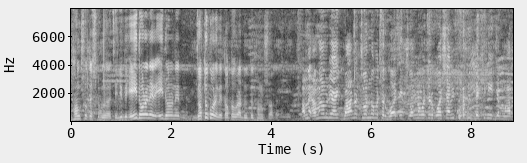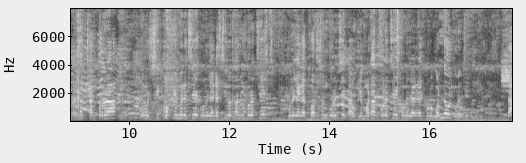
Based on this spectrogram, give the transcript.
ধ্বংসতে শুরু হয়েছে। যদি এই ধরনের এই ধরনের যত করবে, তত ওরা দ্রুত ধ্বংস হবে। আমি আমার বাহান্ন চুয়ান্ন বছর বয়সে, চুয়ান্ন বছর বয়সে আমি কোনোদিন দেখিনি যে মাদ্রাসার ছাত্ররা কোনো শিক্ষককে মেরেছে, কোনো জায়গায় শিলতানি করেছে, কোনো জায়গায় ধর্ষণ করেছে, কাউকে মার্ডার করেছে, কোনো জায়গায় কোনো গণ্ডগোল করেছে। তা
